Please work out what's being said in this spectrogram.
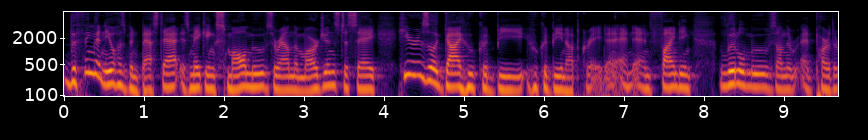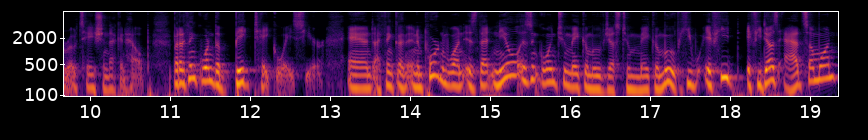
the thing that Neil has been best at is making small moves around the margins to say here is a guy who could be who could be an upgrade and and finding little moves on the and part of the rotation that can help. But I think one of the big takeaways here, and I think an, an important one, is that Neil isn't going to make a move just to make a move. He if he if he does add someone,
